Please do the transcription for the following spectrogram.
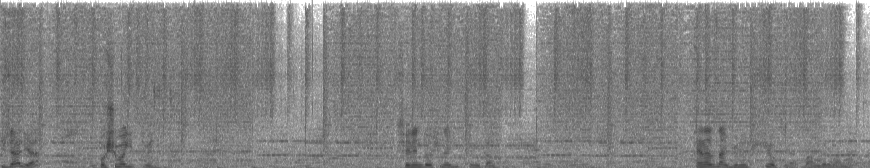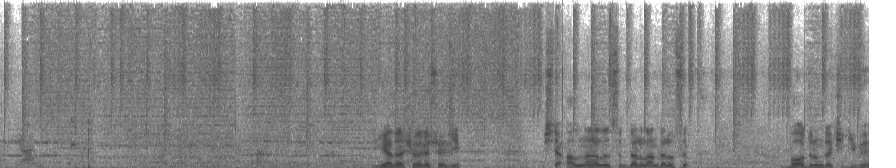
güzel ya. Hoşuma gitti benim. Senin de hoşuna gitti mi kanka? En azından gürültüsü yok ya bangır bangır. Ya da şöyle söyleyeyim. İşte alınan alınsın, darılan darılsın. Bodrum'daki gibi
